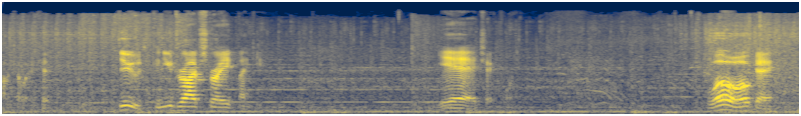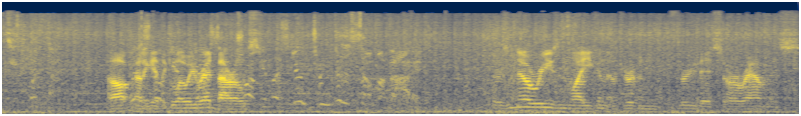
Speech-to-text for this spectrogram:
okay. Dude, can you drive straight? Thank you. Yeah, checkpoint. Whoa, okay. Oh, gotta get the glowy red barrels. There's no reason why you couldn't have driven through this or around this.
